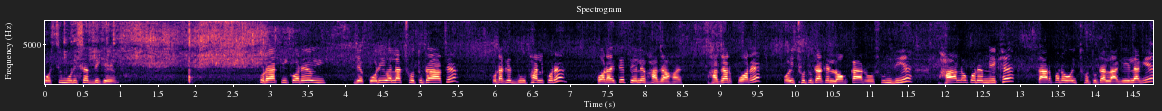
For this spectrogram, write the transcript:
পশ্চিম উড়িষ্যার দিকে ওরা কি করে ওই যে কড়িওয়ালা ছতুটা আছে, ওটাকে দুফাল করে কড়াইতে তেলে ভাজা হয়। ভাজার পরে ওই ছতুটাকে লঙ্কা, রসুন দিয়ে ভালো করে মেখে তারপরে ওই ছতুটা লাগিয়ে লাগিয়ে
